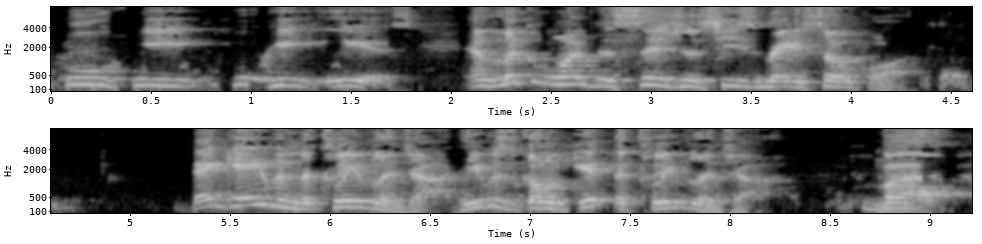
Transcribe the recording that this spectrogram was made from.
who he who he is. And look at one of the decisions he's made so far. They gave him the Cleveland job. He was going to get the Cleveland job, but hmm.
